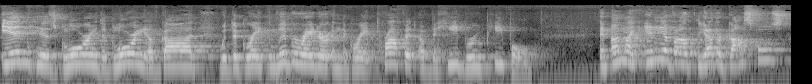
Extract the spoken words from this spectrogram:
in his glory, the glory of God, with the great liberator and the great prophet of the Hebrew people. And unlike any of the other gospels,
